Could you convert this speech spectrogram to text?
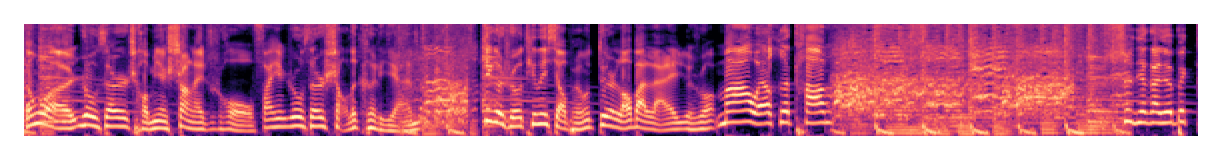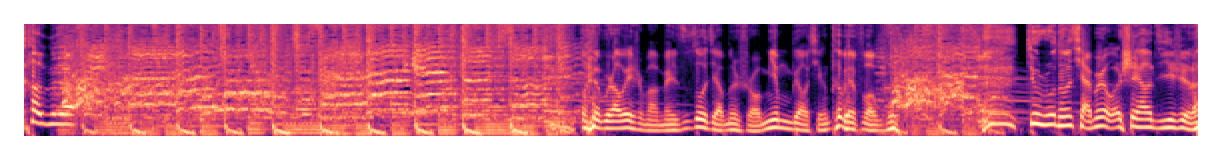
等我肉丝儿炒面上来之后，发现肉丝儿少的可怜。这个时候听那小朋友对着老板来了一句说：“妈，我要喝汤。” 瞬间感觉被坑了。我也不知道为什么，每次做节目的时候面部表情特别丰富。就如同前面有个摄像机似的。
